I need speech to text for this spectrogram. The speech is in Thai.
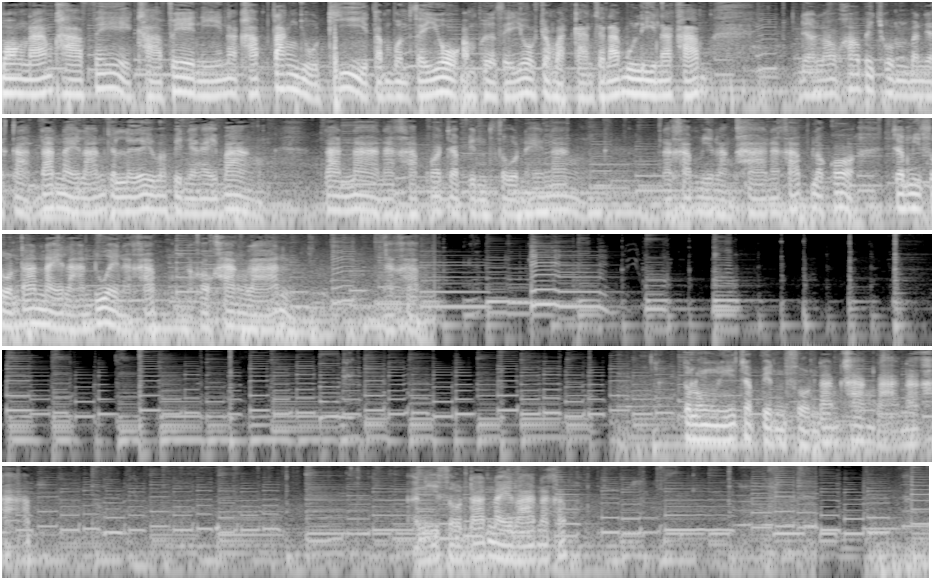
มองน้ำคาเฟ่คาเฟ่นี้นะครับ ตั้งอยู่ที่ตำบลไซโยกอำเภอไซโยกจังหวัดกาญจนบุรีนะครับ เดี๋ยวเราเข้าไปชมบรรยากาศด้านในร้านกันเลยว่าเป็นยังไงบ้าง ด้านหน้านะครับ ก็จะเป็นโซนให้นั่งนะครับ มีหลังคานะครับ แล้วก็จะมีโซนด้านในร้านด้วยนะครับ แล้วก็ข้างร้านนะครับ ตรงนี้จะเป็นโซนด้านข้างร้านนะครับ อันนี้โซนด้านในร้านนะครับ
